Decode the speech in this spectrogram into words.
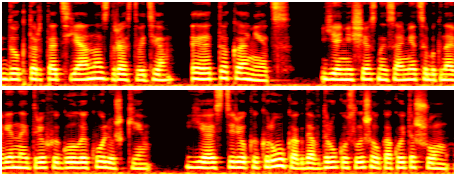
«Доктор Татьяна, здравствуйте. Это конец. Я несчастный самец обыкновенной трёхиголой колюшки. Я стерег икру, когда вдруг услышал какой-то шум.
